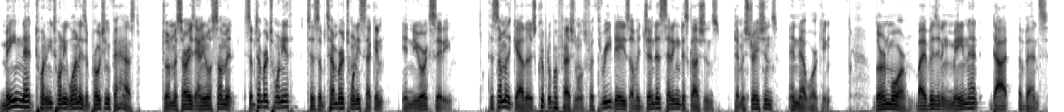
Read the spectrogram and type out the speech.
MainNet 2021 is approaching fast. Join Messari's annual summit, September 20th to September 22nd in New York City. The summit gathers crypto professionals for three days of agenda-setting discussions, demonstrations, and networking. Learn more by visiting mainnet.events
